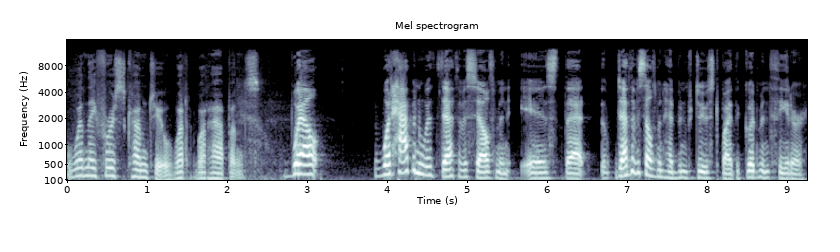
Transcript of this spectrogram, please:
when they first come to you, what, what happens? Well, what happened with Death of a Salesman is that Death of a Salesman had been produced by the Goodman Theater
